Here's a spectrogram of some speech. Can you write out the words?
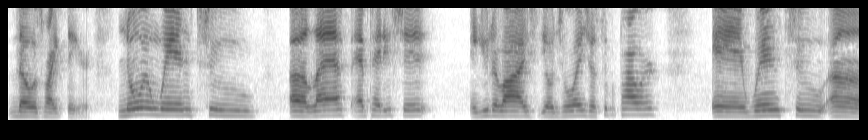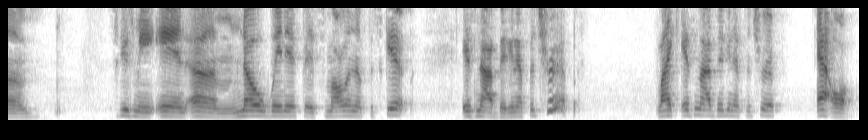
Those right there. Knowing when to uh, laugh at petty shit and utilize your joy as your superpower. And when to, um, excuse me, and um, know when if it's small enough to skip, it's not big enough to trip. Like, it's not big enough to trip at all.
